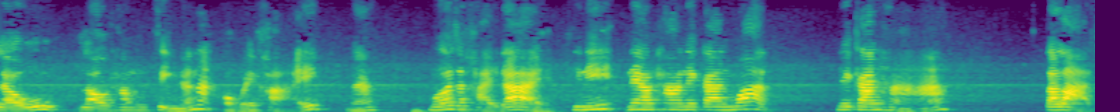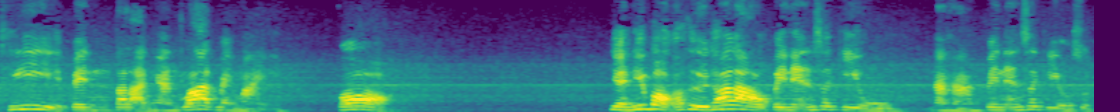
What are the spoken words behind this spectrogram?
แล้วเราทำสิ่งนั้นอะออกไปขายนะมันก็จะขายได้ ทีนี้แนวทางในการวาดในการหาตลาดที่เป็นตลาดงานวาดใหม่ ๆ ก็ อย่างที่บอกก็คือถ้าเราไปเน้น skill นะคะไปเน้น skill สุด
